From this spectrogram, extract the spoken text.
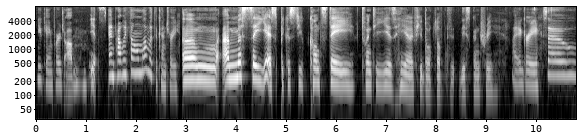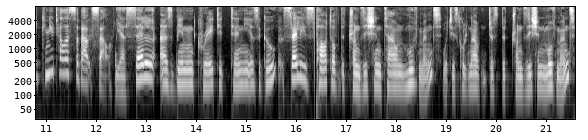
you came for a job. Yes. And probably fell in love with the country. Um, I must say yes, because you can't stay 20 years here if you don't love th- this country. I agree. So, can you tell us about Cell? Yes, Cell has been created 10 years ago. Cell is part of the Transition Town movement, which is called now just the Transition Movement,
